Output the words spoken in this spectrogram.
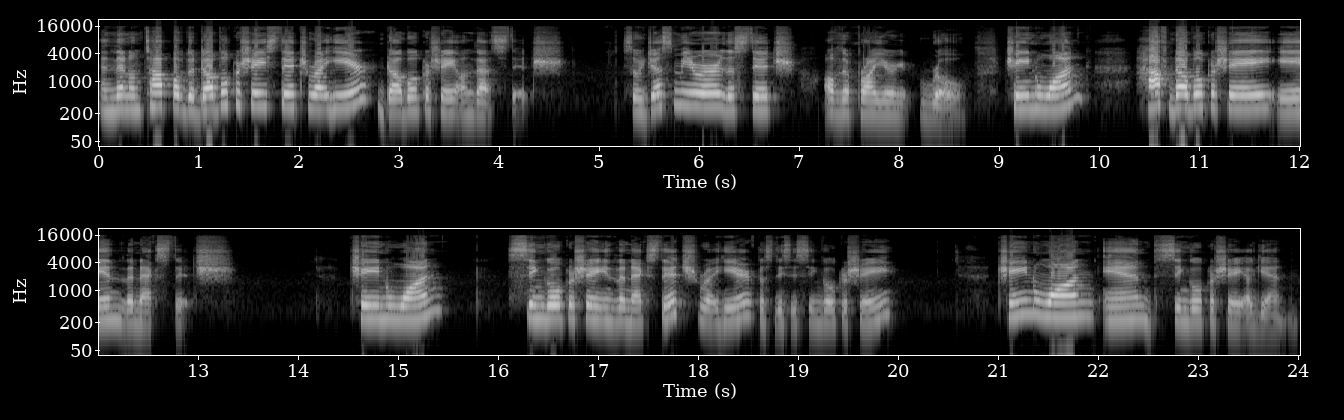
and then on top of the double crochet stitch right here, double crochet on that stitch. So just mirror the stitch of the prior row. Chain one, half double crochet in the next stitch. Chain one, single crochet in the next stitch right here because this is single crochet. Chain one and single crochet again.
